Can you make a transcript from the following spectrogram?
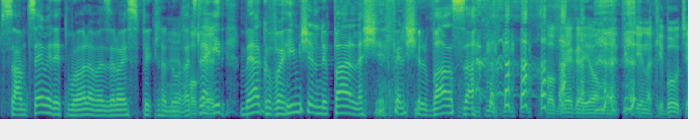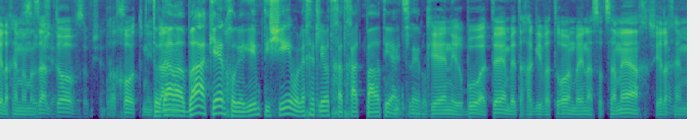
שם צמד אתמול, אבל זה לא הספיק לנו. רציתי להגיד, מהגבהים של נפאל לשפל של ברסה. חוגג היום 90 לקיבוץ, שיהיה לכם מזל טוב, ברכות מאיתנו. תודה רבה, כן, חוגגים 90, הולכת להיות חתיכת פרטיה אצלנו. כן, ירבו אתם, בטח הגבעטרון, באים לעשות שמח, שיהיה לכם...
